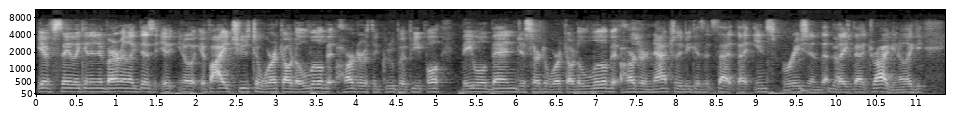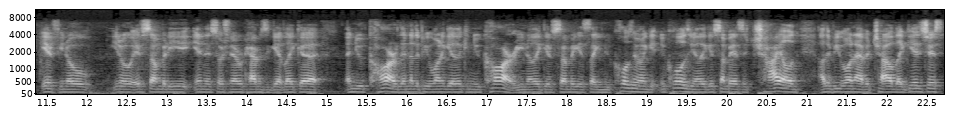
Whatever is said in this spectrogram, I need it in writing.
if say like in an environment like this it, you know if i choose to work out a little bit harder with a group of people they will then just start to work out a little bit harder naturally because it's that that inspiration that That's like that drive you know like if you know you know if somebody in a social network happens to get like a a new car, then other people want to get like a new car. You know, like if somebody gets like new clothes, they want to get new clothes. You know, like if somebody has a child, other people want to have a child. Like it's just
